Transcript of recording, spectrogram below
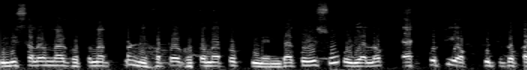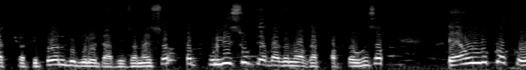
গুলীচালনাৰ ঘটনাত নিহতৰ ঘটনাটোক নিন্দা কৰিছো, পৰিয়ালক এক কোটি এক কোটি টকা ক্ষতিপূৰণ দিবলৈ দাবি জনাইছো। পুলিচো কেইবাজনো আঘাতপ্ৰাপ্ত হৈছে। তেওঁলোককো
